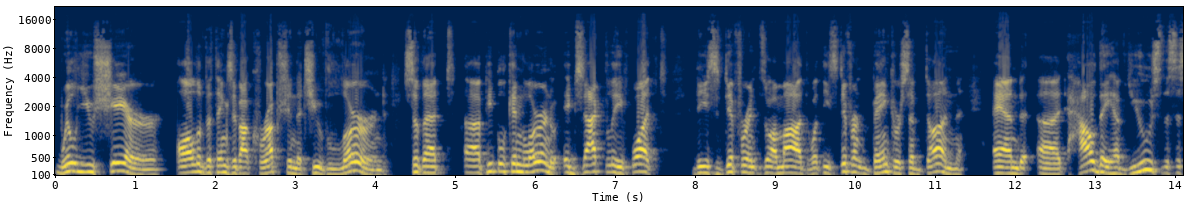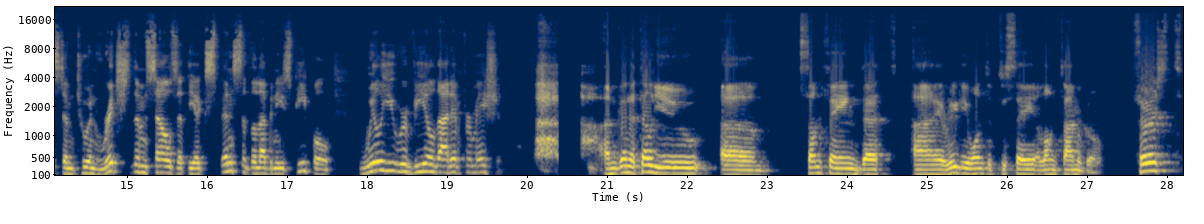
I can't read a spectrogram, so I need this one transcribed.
Will you share all of the things about corruption that you've learned so that uh, people can learn exactly what these different Zoamad, what these different bankers have done and uh, how they have used the system to enrich themselves at the expense of the Lebanese people Will you reveal that information? I'm going to tell you um, something that I really wanted to say a long time ago. First,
